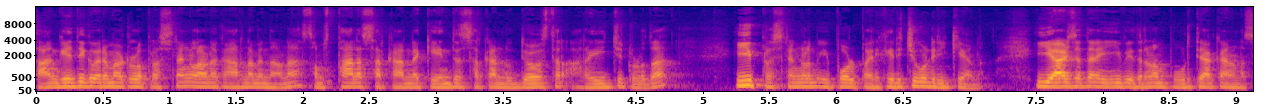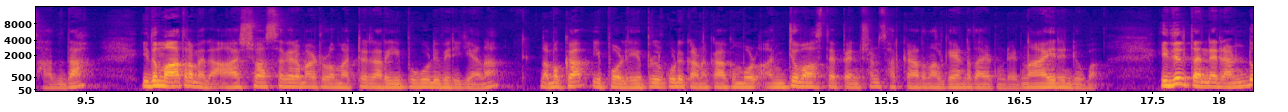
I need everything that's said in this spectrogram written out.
സാങ്കേതികപരമായിട്ടുള്ള പ്രശ്നങ്ങളാണ് കാരണമെന്നാണ് സംസ്ഥാന സർക്കാരിന്റെ കേന്ദ്ര സർക്കാരിന്റെ ഉദ്യോഗസ്ഥർ അറിയിച്ചിട്ടുള്ളത്. ഈ പ്രശ്നങ്ങളും ഇപ്പോൾ പരിഹരിച്ചുകൊണ്ടിരിക്കുകയാണ്. ഈ ആഴ്ച തന്നെ ഈ വിതരണം പൂർത്തിയാക്കാനാണ് സാധ്യത. ഇത് മാത്രമല്ല ആശ്വാസകരമായിട്ടുള്ള മറ്റൊരു അറിയിപ്പ് കൂടി വരികയാണ്. നമുക്ക് ഇപ്പോൾ ഏപ്രിൽ കൂടി കണക്കാക്കുമ്പോൾ അഞ്ച് മാസത്തെ പെൻഷൻ സർക്കാർ നൽകേണ്ടതായിട്ടുണ്ട് എണ്ണായിരം രൂപ. ഇതിൽ തന്നെ രണ്ട്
